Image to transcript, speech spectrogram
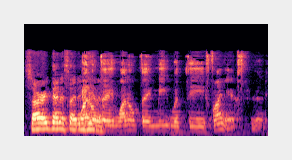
Sorry, Dennis, I didn't Why hear don't that. they, why don't they meet with the finance committee?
